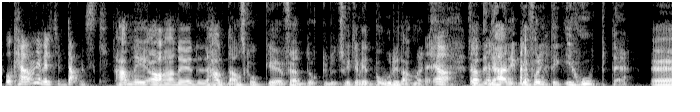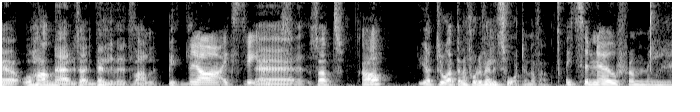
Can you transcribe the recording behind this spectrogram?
Och han är väl typ dansk. han är, ja, han är halvdansk och eh, född och så vitt jag vet bor i Danmark. Ja. Så att det här, jag får inte ihop det. Eh, och han är så väldigt, väldigt valpig. Ja, extremt. Eh, så att, ja. Jag tror att den får det väldigt svårt i alla fall. It's a no from me.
